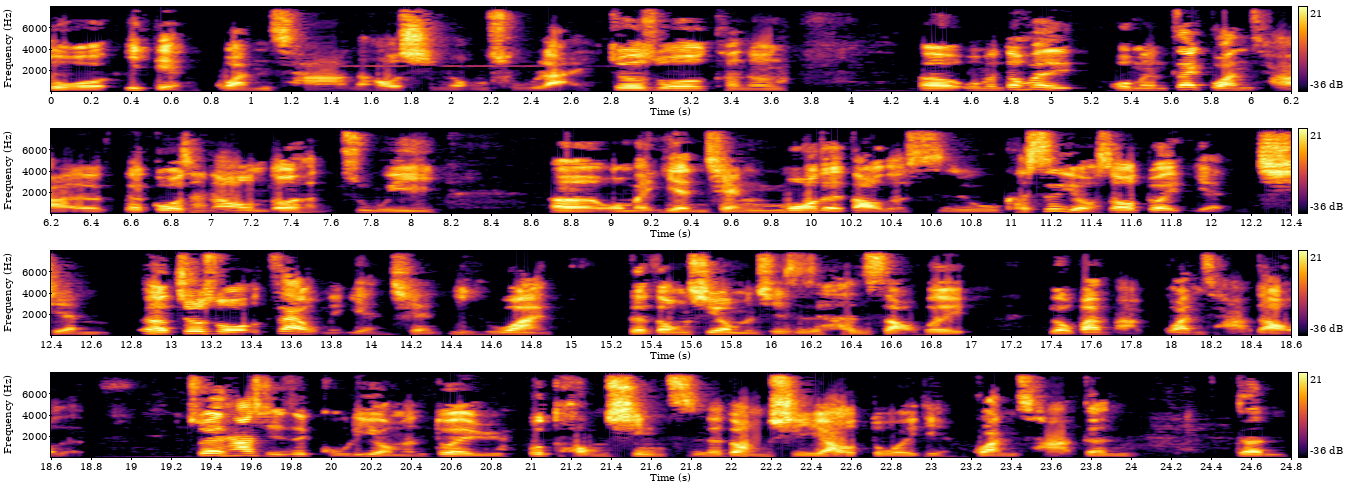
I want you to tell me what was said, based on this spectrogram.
多一点观察，然后形容出来，就是说可能。呃，我们都会，我们在观察的过程当中，我们都很注意，呃，我们眼前摸得到的事物。可是有时候对眼前，呃，就是说在我们眼前以外的东西，我们其实很少会有办法观察到的。所以他其实鼓励我们对于不同性质的东西要多一点观察跟，跟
